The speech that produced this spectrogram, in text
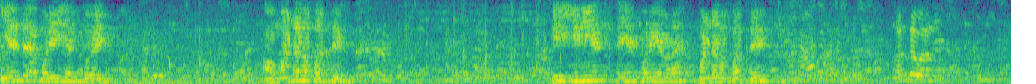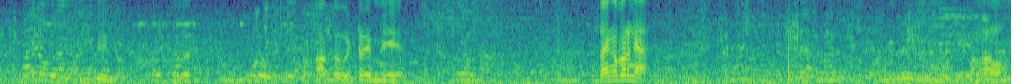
இயந்திர பொறியியல் துறை. மண்டலம் பத்து. டி இனியன் செயற்பொறியாளர் மண்டலம் பத்து. ஆக்க விட்டாய் மேயர் பாருங்க. பண்ணலாம்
